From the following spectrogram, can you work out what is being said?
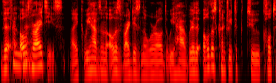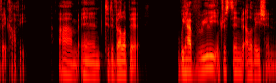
The old the- varieties, like we have some of the oldest varieties in the world. We have we're the oldest country to to cultivate coffee, um, and to develop it. We have really interesting elevation.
